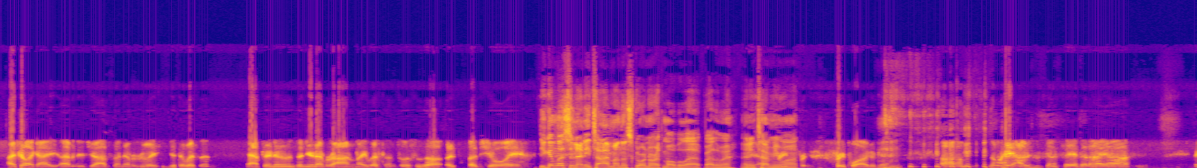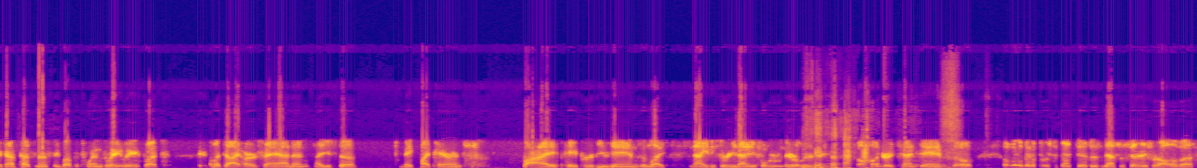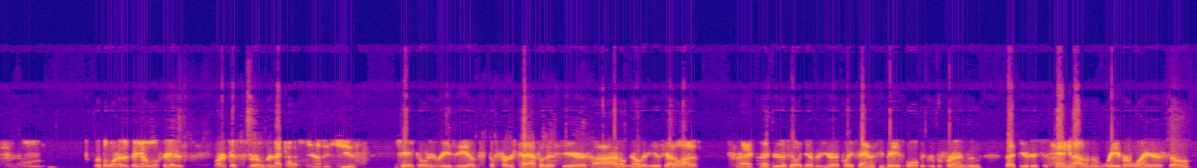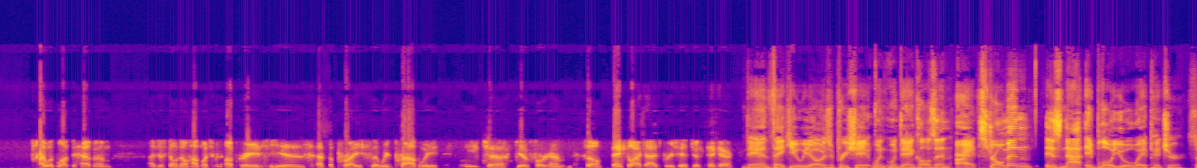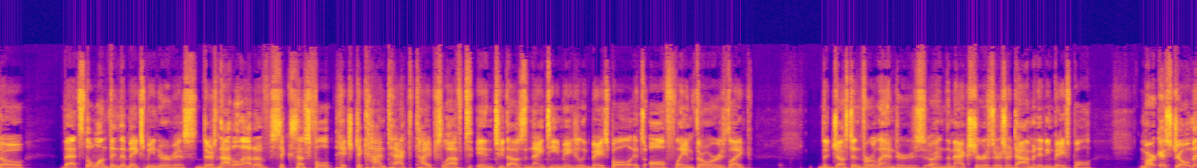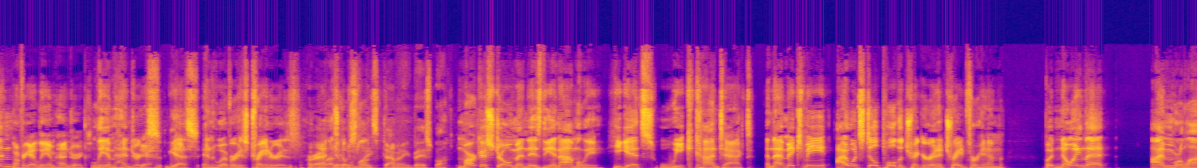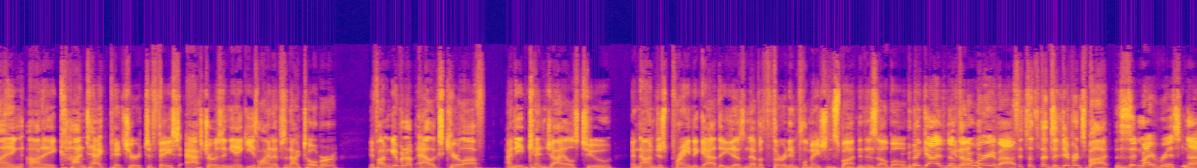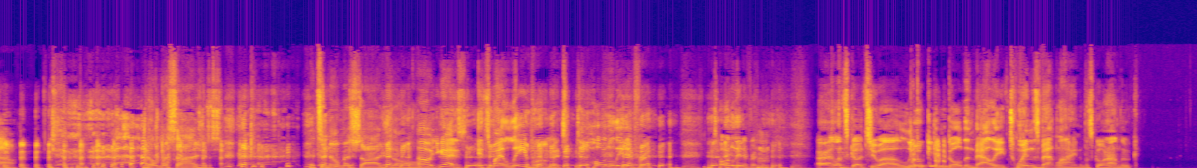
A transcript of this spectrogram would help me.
I feel like I, I have a new job, so I never really get to listen afternoons, and you're never on when I listen. So this is a, a, a joy. You can listen anytime on the Score North mobile app, by the way. Anytime you free, want. Free, free plug, okay. um, no, hey, I was just going to say that I, uh, I'm kind of pessimistic about the Twins lately, but I'm a diehard fan, and I used to make my parents buy pay-per-view games in like 93, 94 when they were losing 110 games. So a little bit of perspective is necessary for all of us. Um, but the one other thing I will say is Marcus Stroman, I kind of feel that he's Jake Odorizzi of the first half of this year. Uh, I don't know that he has got a lot of track record. I feel like every year I play fantasy baseball with a group of friends, and that dude is just hanging out on the waiver wire. So I would love to have him. I just don't know how much of an upgrade he is at the price that we'd probably need to give for him. So thanks a lot, guys. Appreciate it. Just take care. Dan, thank you. We always appreciate when, when Dan calls in. All right, Stroman is not a blow you away pitcher. So that's the one thing that makes me nervous. There's not a lot of successful pitch to contact types left in 2019 Major League Baseball. It's all flamethrowers like the Justin Verlanders and the Max Scherzers are dominating baseball. Marcus Stroman, Don't forget Liam Hendriks. Liam Hendriks, yes, and whoever his trainer is for the last couple months. dominating baseball. Marcus Stroman is the anomaly. He gets weak contact. And that makes me, I would still pull the trigger in a trade for him. But knowing that I'm relying on a contact pitcher to face Astros and Yankees lineups in October. If I'm giving up Alex Kirilloff, I need Ken Giles too. And now I'm just praying to God that he doesn't have a third inflammation spot in his elbow. But guys, nothing to worry about. It's, it's, it's a different spot. This is in my wrist now. No massages. It's a no massage zone. Oh, you guys, it's my labrum. It's totally different. Totally different. All right, let's go to uh, Luke in Golden Valley, Twins Vet Line. What's going on, Luke?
